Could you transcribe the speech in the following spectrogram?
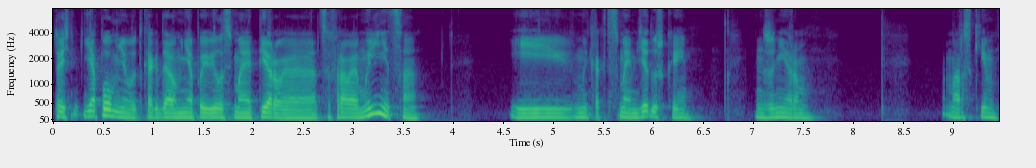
То есть я помню, вот когда у меня появилась моя первая цифровая мыльница, и мы как-то с моим дедушкой, инженером морским,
